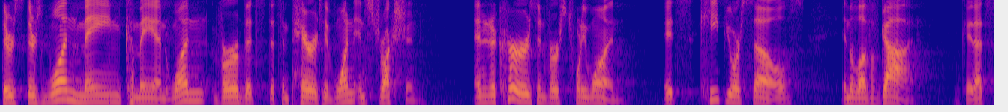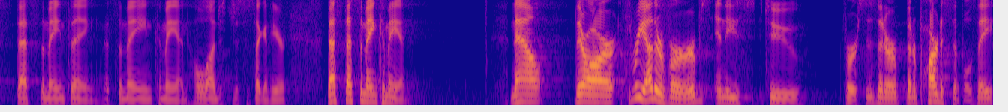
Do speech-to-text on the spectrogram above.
there's, there's one main command, one verb that's, that's imperative, one instruction, and it occurs in verse 21. It's keep yourselves in the love of God. Okay, that's, that's the main thing. That's the main command. Hold on just, just a second here. That's, that's the main command. Now, there are three other verbs in these two verses that are, that are participles. They,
